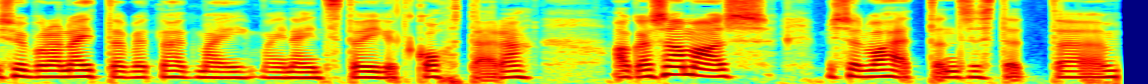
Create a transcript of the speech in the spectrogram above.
mis võib-olla näitab, et noh, et ma ei, ma ei näinud seda õiget kohta ära, aga samas, mis seal vahet on, sest et äh,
